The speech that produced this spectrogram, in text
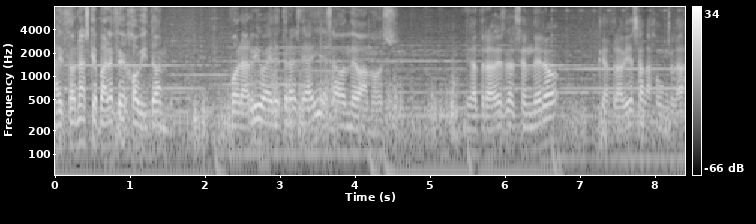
Hay zonas que parecen Hobbiton. Por arriba y detrás de ahí es a donde vamos. Y a través del sendero que atraviesa la jungla.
